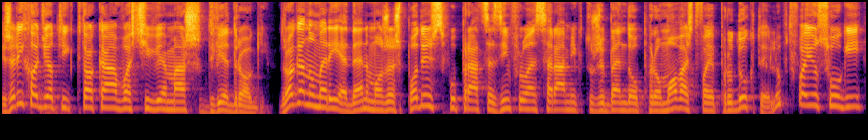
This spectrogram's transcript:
jeżeli chodzi o TikToka, właściwie masz dwie drogi. Droga numer jeden, możesz podjąć współpracę z influencerami, którzy będą promować Twoje produkty lub Twoje usługi,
